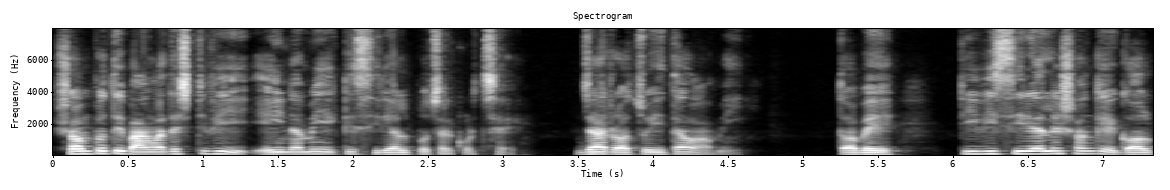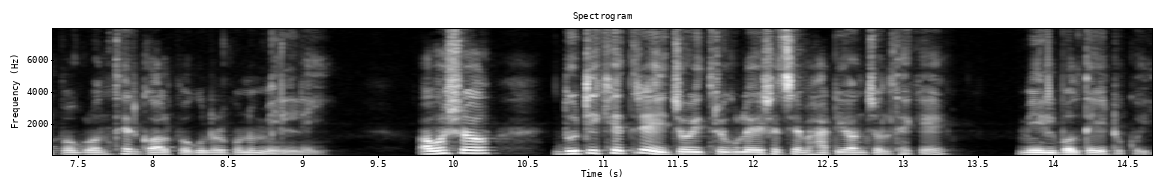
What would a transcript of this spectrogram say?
সম্প্রতি বাংলাদেশ টিভি এই নামেই একটি সিরিয়াল প্রচার করছে, যার রচয়িতাও আমি। তবে টিভি সিরিয়ালের সঙ্গে গল্পগ্রন্থের গল্পগুলোর কোনো মিল নেই। অবশ্য দুটি ক্ষেত্রেই চরিত্রগুলো এসেছে ভাটি অঞ্চল থেকে, মিল বলতে এটুকুই।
